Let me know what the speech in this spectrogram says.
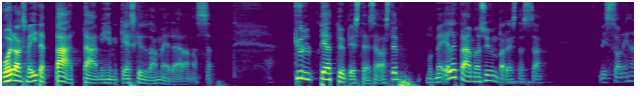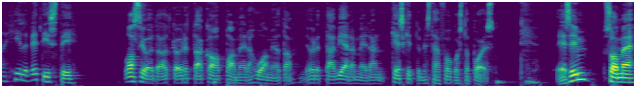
Voidaanko me itse päättää, mihin me keskitytään meidän elämässä? Kyllä tiettyyn pisteeseen asti, mutta me eletään myös ympäristössä, missä on ihan helvetisti asioita, jotka yrittää kaappaa meidän huomiota ja yrittää viedä meidän keskittymistä ja fokusta pois. Esim. some,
